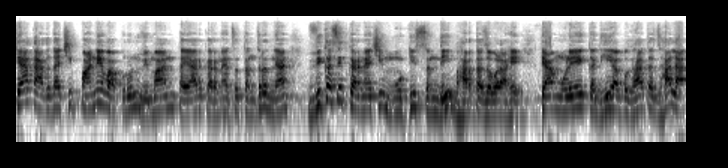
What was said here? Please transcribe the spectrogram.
त्या कागदाची पाने वापरून विमान तयार करण्याचं तंत्रज्ञान विकसित करण्याची मोठी संधी भारताजवळ आहे. त्यामुळे कधी अपघात झाला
